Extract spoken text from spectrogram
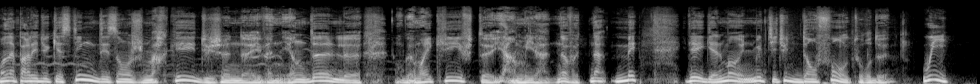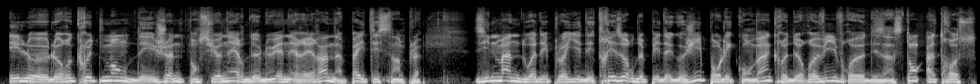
On a parlé du casting des Anges marqués, du jeune Evan Yandel, Montgomery Clift, Yarmila Novotna, mais il y a également une multitude d'enfants autour d'eux. Oui, et le, recrutement des jeunes pensionnaires de l'UNRRA n'a pas été simple. Zinman doit déployer des trésors de pédagogie pour les convaincre de revivre des instants atroces,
